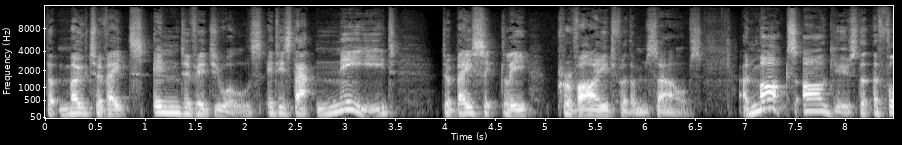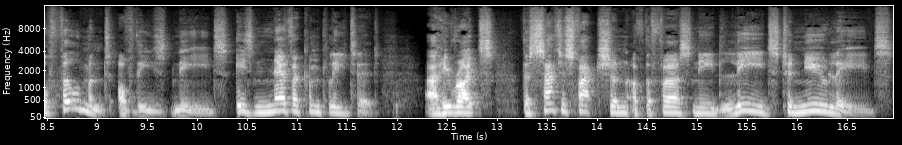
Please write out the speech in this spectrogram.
that motivates individuals. It is that need to basically provide for themselves. And Marx argues that the fulfillment of these needs is never completed. Uh, he writes, the satisfaction of the first need leads to new needs.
